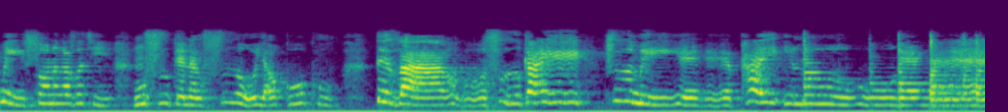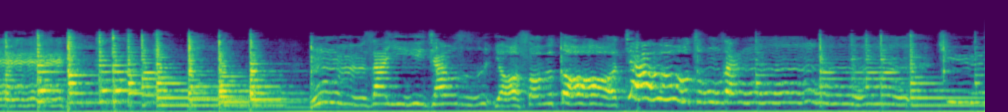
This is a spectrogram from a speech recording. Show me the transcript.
没说那个事情，我是给人死后要过苦，得让我世界姊妹拍一路哎。我日一就是要受到家中人绝外。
